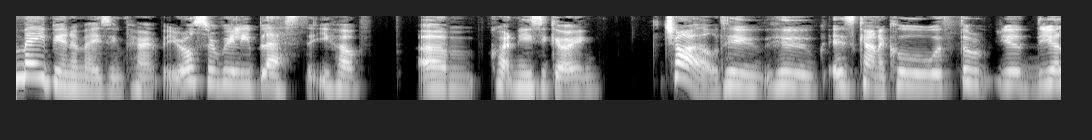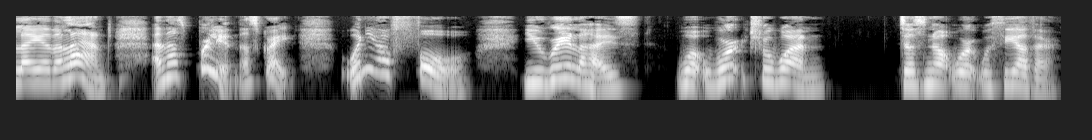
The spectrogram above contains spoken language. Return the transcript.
may be an amazing parent, but you're also really blessed that you have um, quite an easygoing child who who is kind of cool with the your, your lay of the land, and that's brilliant. That's great. When you have four, you realize what worked for one does not work with the other.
